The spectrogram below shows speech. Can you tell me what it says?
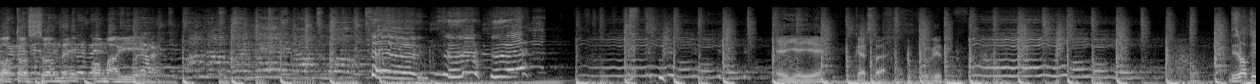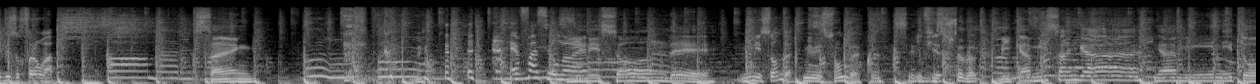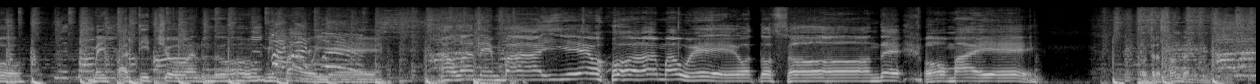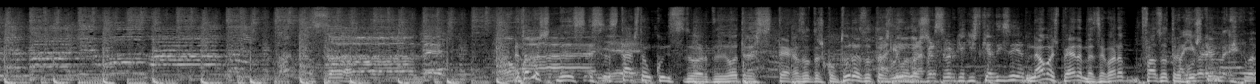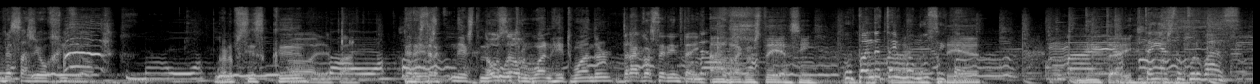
Otosonde o Maie. Ei, ei, ei. Cá está. Estou a ver. Diz lá o que é que diz o refrão lá. Sangue. É fácil, não é? Mini sonde. Mini sonda? Mini sonda. Sim, Enfia- assustador. Mi camisanga, gaminito. Me paticho ando mi paoye. Alanem Bai o Amaue. Otosonde o Mae. Outra sonda? Então, mas se, se estás tão conhecedor de outras terras, outras culturas, outras Eu línguas. adorava saber o que é que isto quer dizer. Não, mas espera, mas agora faz outra busca. agora é uma, uma mensagem horrível. Agora preciso que. Olha, pá. Neste, neste outro One Hit Wonder. Drago Ostedintei. Ah, Dragostei, assim. O Panda tem uma música. Dintei. Tem esta por base.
